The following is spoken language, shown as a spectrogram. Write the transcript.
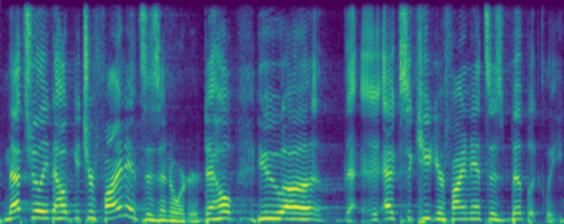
and that's really to help get your finances in order, to help you uh, execute your finances biblically.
